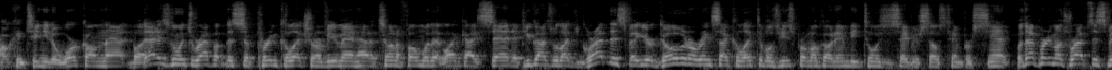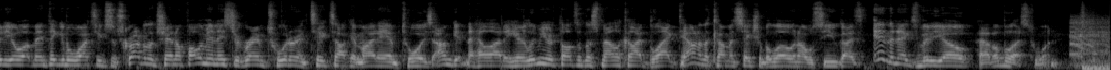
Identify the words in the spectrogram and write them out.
I'll continue to work on that, but that is going to wrap up this Supreme Collection review, man. Had a ton of fun with it, like I said. If you guys would like to grab this figure, go over to Ringside Collectibles, use promo code MDTOYS to save yourselves 10%. But that pretty much wraps this video up, man. Thank you for watching. Subscribe to the channel. Follow me on Instagram, Twitter, and TikTok at MyDamnToys. I'm getting the hell out of here. Leave me your thoughts on this Malachi Black down in the comment section below, and I will see you guys in the next video. Have a blessed one.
